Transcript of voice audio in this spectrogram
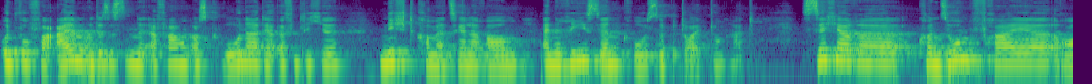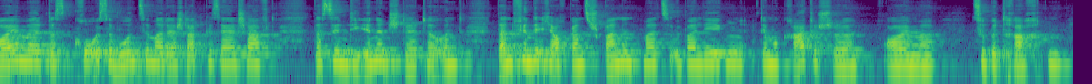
und wo vor allem, und das ist eine Erfahrung aus Corona, der öffentliche nicht kommerzielle Raum eine riesengroße Bedeutung hat sichere, konsumfreie Räume, das große Wohnzimmer der Stadtgesellschaft, das sind die Innenstädte. Und dann finde ich auch ganz spannend, mal zu überlegen, demokratische Räume zu betrachten.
